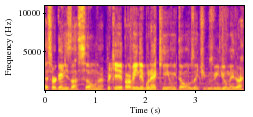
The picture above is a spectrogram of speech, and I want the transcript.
essa organização, né? Porque para vender bonequinho, então os antigos vendiam melhor.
